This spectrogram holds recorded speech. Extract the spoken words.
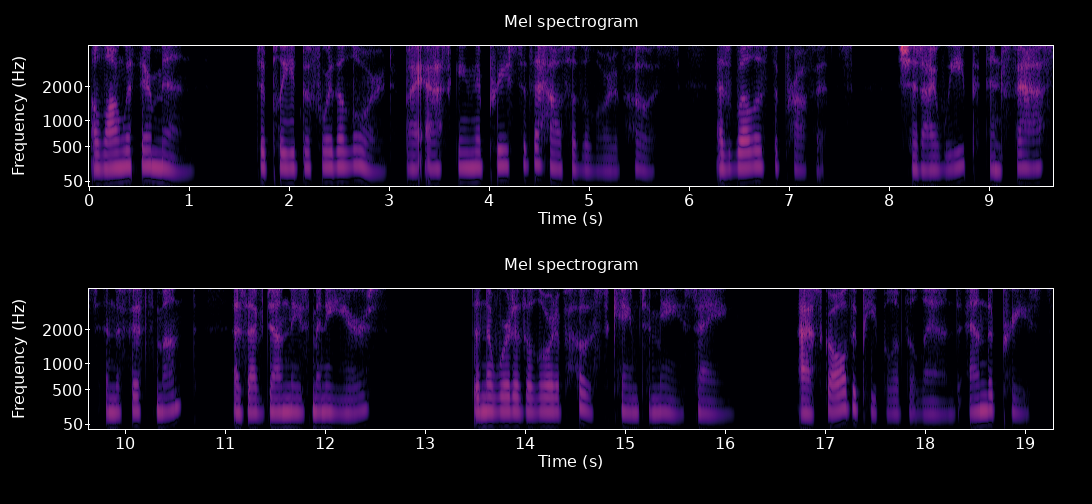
along with their men, to plead before the Lord by asking the priests of the house of the Lord of hosts, as well as the prophets, Should I weep and fast in the fifth month, as I've done these many years? Then the word of the Lord of hosts came to me, saying, Ask all the people of the land and the priests,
